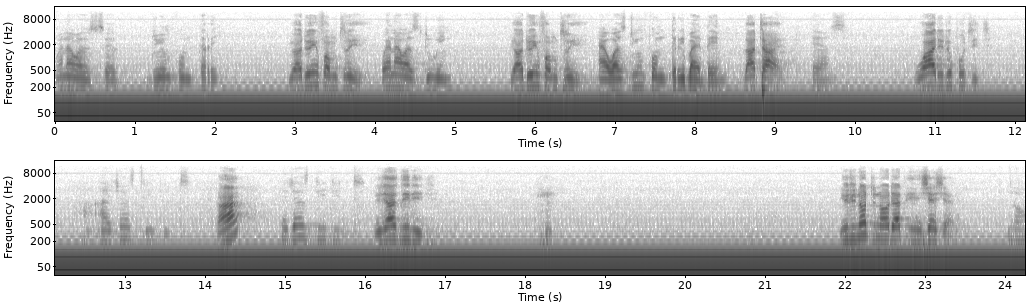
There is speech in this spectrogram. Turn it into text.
when I was uh, doing from 3. You are doing from three. When I was doing, You are doing from three. I was doing Form 3 by then. That time. Yes. Why did you put it? I I just did it. Huh? I just did it. You just did it. you did not know that initiation. No.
